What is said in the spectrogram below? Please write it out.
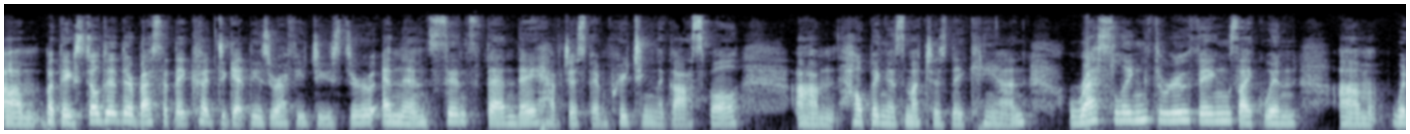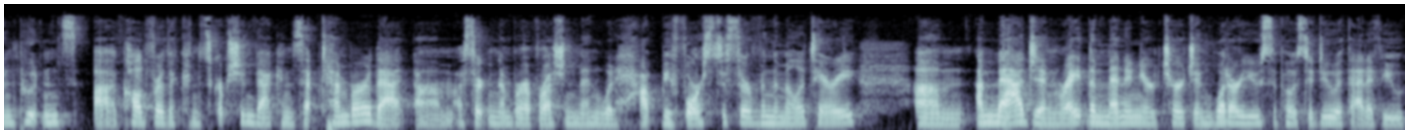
Um, but they still did their best that they could to get these refugees through. And then since then, they have just been preaching the gospel, um, helping as much as they can, wrestling through things like when um, when Putin uh, called for the conscription back in September, that um, a certain number of Russian men would ha- be forced to serve in the military. Um, imagine, right, the men in your church, and what are you supposed to do with that? If you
